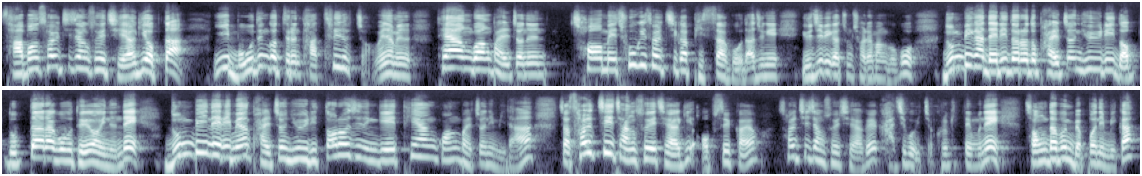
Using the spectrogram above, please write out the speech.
4번, 설치 장소에 제약이 없다. 이 모든 것들은 다 틀렸죠. 왜냐하면 태양광 발전은 처음에 초기 설치가 비싸고 나중에 유지비가 좀 저렴한 거고 눈비가 내리더라도 발전 효율이 높, 다라고 되어 있는데 눈비 내리면 발전 효율이 떨어지는 게 태양광 발전입니다. 자 설치 장소에 제약이 없을까요? 설치 장소의 제약을 가지고 있죠. 그렇기 때문에 정답은 몇 번입니까?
